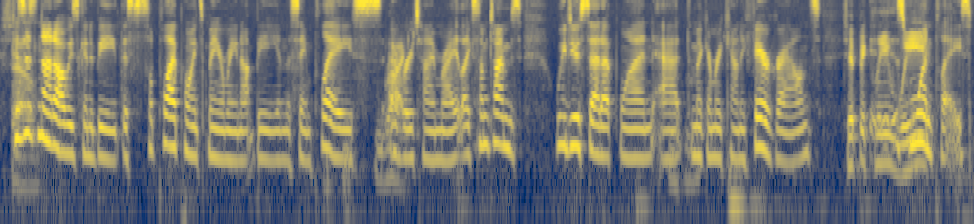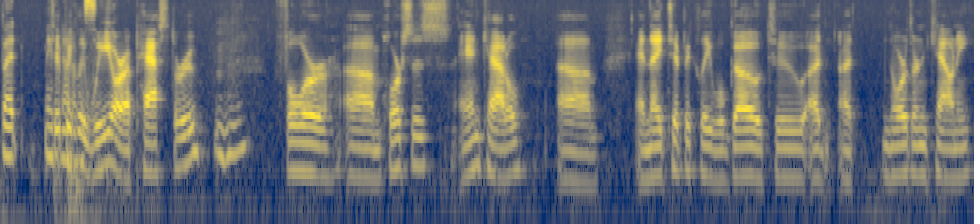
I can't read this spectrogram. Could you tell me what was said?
Because So- it's not always going to be the supply points may or may not be in the same place Right. every time, right? Like sometimes we do set up one at the Montgomery County Fairgrounds. Typically, it's we one place, but maybe typically we are a pass through for um, horses and cattle, um, and they typically will go to a, a northern county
